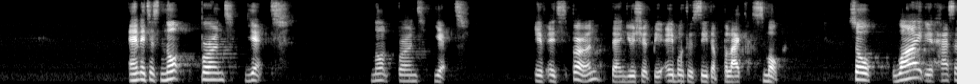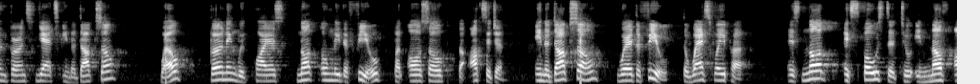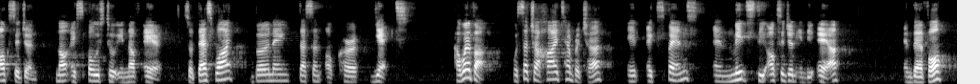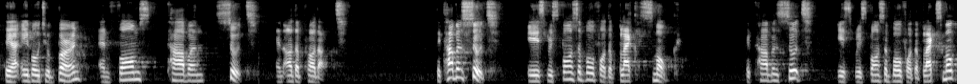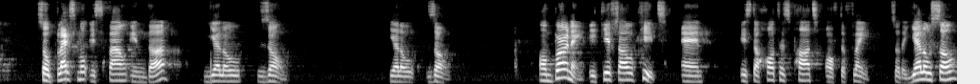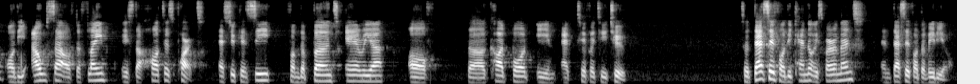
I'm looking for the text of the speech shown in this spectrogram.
And it is not burnt yet. Not burnt yet. If it's burned, then you should be able to see the black smoke. So why it hasn't burnt yet in the dark zone? Well, burning requires not only the fuel, but also the oxygen. In the dark zone, where the fuel, the wax vapor, is not exposed to enough oxygen, not exposed to enough air. So that's why burning doesn't occur yet. However, with such a high temperature, it expands and meets the oxygen in the air, and therefore they are able to burn and forms carbon soot and other products. The carbon soot is responsible for the black smoke. The carbon soot is responsible for the black smoke. So black smoke is found in the yellow zone. Yellow zone. On burning, it gives out heat and is the hottest part of the flame. So the yellow zone or the outside of the flame is the hottest part, as you can see from the burnt area of the cardboard in activity 2. So that's it for the candle experiment and that's it for the video.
